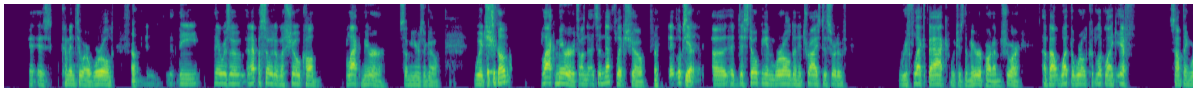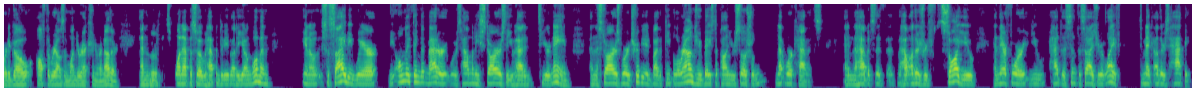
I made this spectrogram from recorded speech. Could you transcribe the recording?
has come into our world. Oh. the there was a an episode of a show called Black Mirror some years ago, which what's it called? Black Mirror. It's on. It's a Netflix show. It looks yeah. at a, a dystopian world, and it tries to sort of reflect back, which is the mirror part, I'm sure, about what the world could look like if something were to go off the rails in one direction or another. And mm-hmm. one episode would happen to be about a young woman, you know, society where the only thing that mattered was how many stars that you had to your name. And the stars were attributed by the people around you based upon your social network habits and the habits that how others saw you and therefore you had to synthesize your life to make others happy.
